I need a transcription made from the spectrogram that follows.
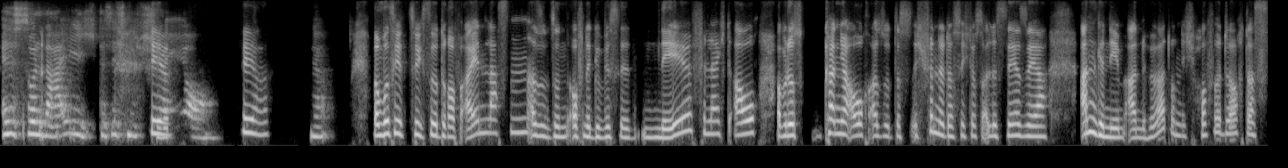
es, ist so leicht, das ist nicht schwer. Ja. Ja. ja. Man muss sich natürlich so drauf einlassen, also so auf eine gewisse Nähe vielleicht auch. Aber das kann ja auch, also das, ich finde, dass sich das alles sehr, sehr angenehm anhört. Und ich hoffe doch, dass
